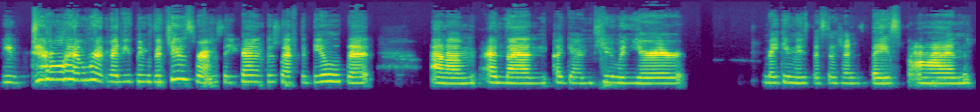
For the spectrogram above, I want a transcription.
you don't have many things to choose from, so you kind of just have to deal with it. Um, and then again, too, when you're making these decisions based on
